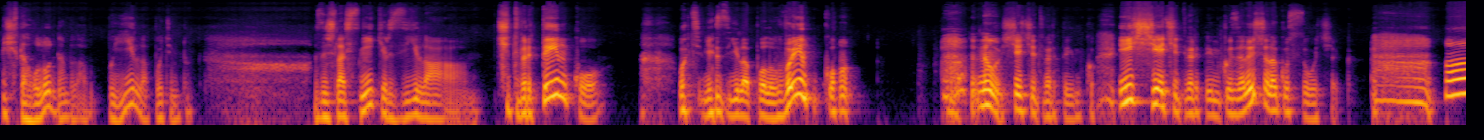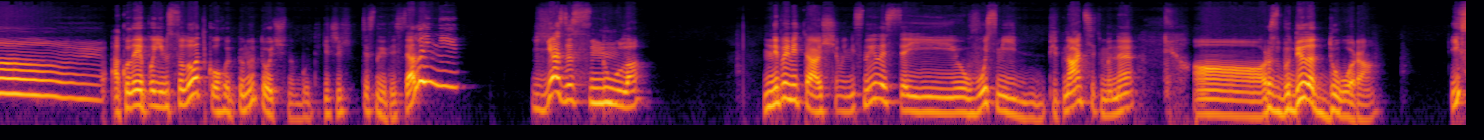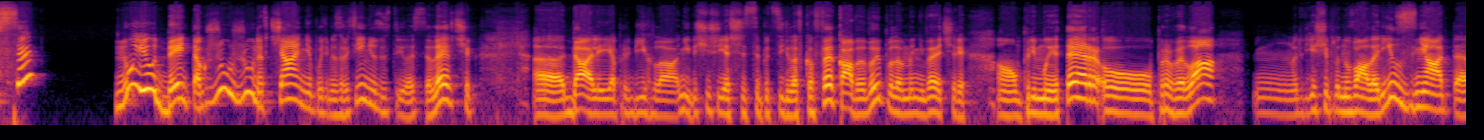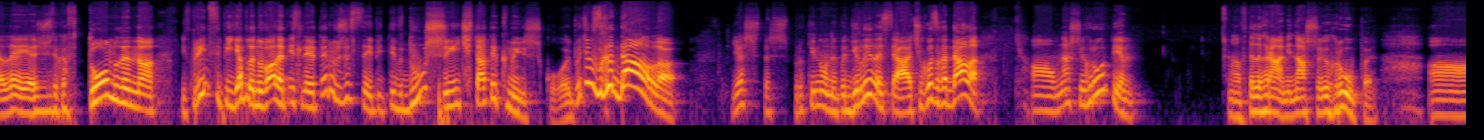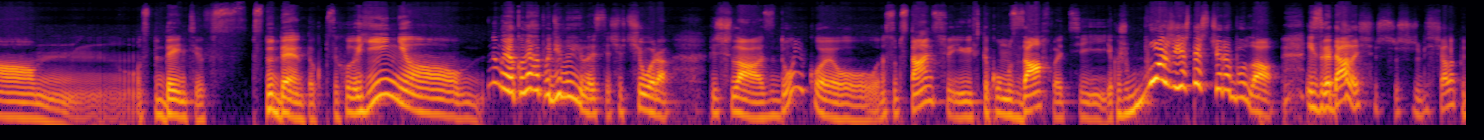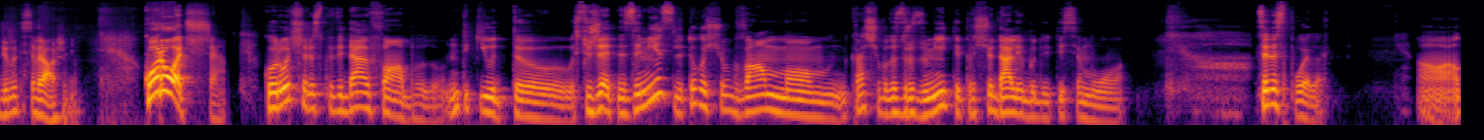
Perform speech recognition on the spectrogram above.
І ще така голодна була, поїла, потім тут знайшла снікер, з'їла четвертинку, потім я з'їла половинку. Ну, ще четвертинку. І ще четвертинку, залишила кусочок. А коли я поїм солодкого, то ну точно буде такі жахіття снитися. Але ні. Я заснула. Не пам'ятаю, що мені снилося, і о 8.15 мене розбудила Дора. І все. Ну і от день так жу-жу, навчання, потім я з Рафіню зустрілася, Левчик. Е, далі я прибігла, ні, точніше, я ще це посиділа в кафе, кави випила, мені ввечері прямий етер о, провела. Тут я ще планувала ріл зняти, але я ж така втомлена. І в принципі я планувала після етеру вже все піти в душ і читати книжку. І потім згадала. Я ж теж про кіно не поділилася, а чого згадала? А, в нашій групі, в телеграмі нашої групи студентів, студенток психологінь. Ну, моя колега поділилася, що вчора пішла з донькою на субстанцію і в такому захваті. Я кажу, Боже, я ж теж вчора була. І згадала, що, що, що обіцяла поділитися враженням. Коротше, коротше, розповідаю фабулу. Ну, такий от е, сюжетний заміс для того, щоб вам е, краще було зрозуміти, про що далі буде йтися мова. Це не спойлер.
